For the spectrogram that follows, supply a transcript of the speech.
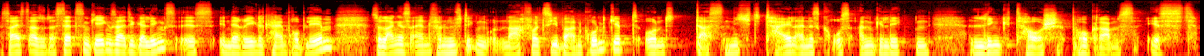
Das heißt also, das Setzen gegenseitiger Links ist in der Regel kein Problem, solange es einen vernünftigen und nachvollziehbaren Grund gibt und das nicht Teil eines groß angelegten Linktauschprogramms ist.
